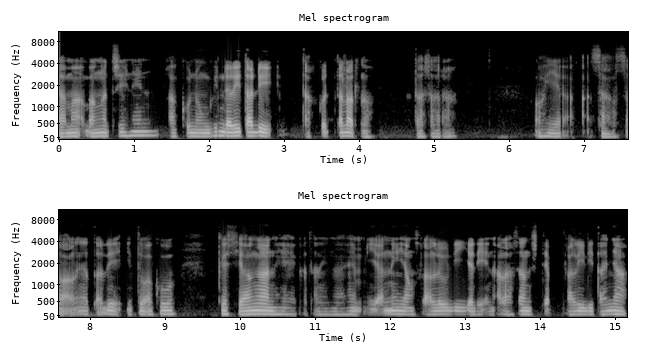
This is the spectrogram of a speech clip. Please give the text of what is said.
Lama banget sih Nin, aku nungguin dari tadi. Takut telat loh, kata Sarah. Oh iya, soalnya tadi itu aku kesiangan, he, kata Nina. Hem, iya nih yang selalu dijadiin alasan setiap kali ditanya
